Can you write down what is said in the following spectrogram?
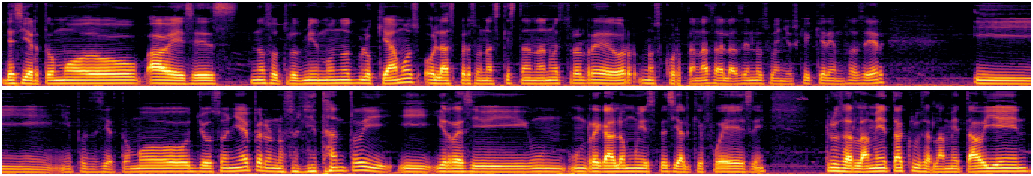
de cierto modo a veces nosotros mismos nos bloqueamos o las personas que están a nuestro alrededor nos cortan las alas en los sueños que queremos hacer y, pues de cierto modo yo soñé, pero no soñé tanto y, y, recibí un, un, regalo muy especial que fue ese. Cruzar la meta, cruzar la meta bien,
